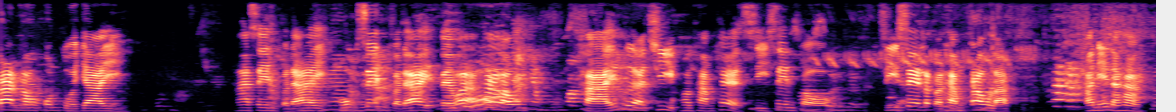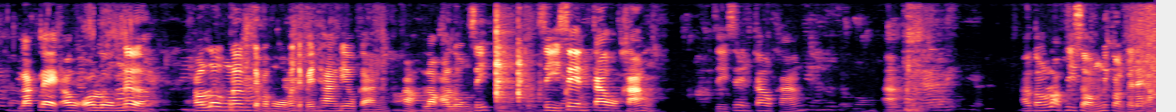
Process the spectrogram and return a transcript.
บ้านเราคนตัวใหญ่ห้าเส้นก็ได้หกเส้นก็ได้ แต่ว่าถ้าเราขายเพื่ออาชีพเราทำแค่สี่เส้นพอสี่เส้นแล้วก็ทำเก้าลัก อันนี้นะคะลักแรกเอาเอาลงเนอะเอาลงแล้วมันจะไปโหมันจะเป็นทางเดียวกันอะลองเอาลงสิสี่เส้นเก้าครั้งสี่เส้นเก้าครั้งอะเอาตรงรอบที่สองนี่ก่อนก็ได้อะ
